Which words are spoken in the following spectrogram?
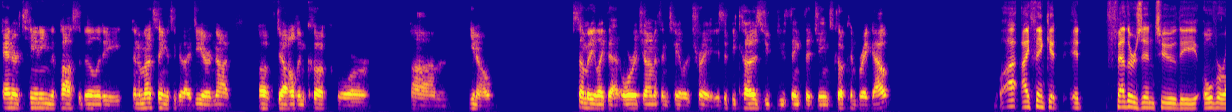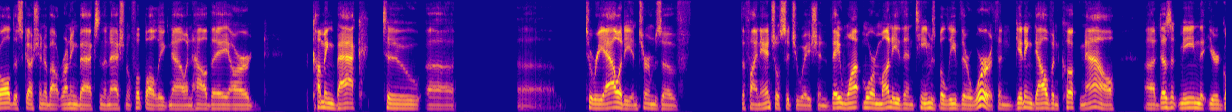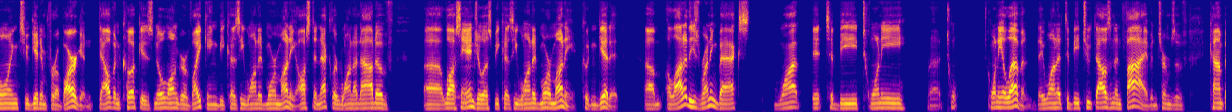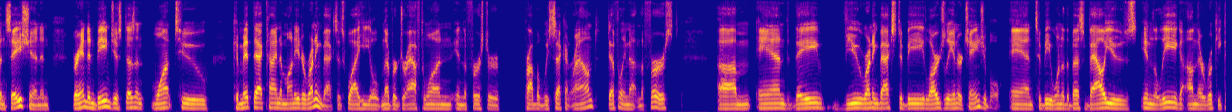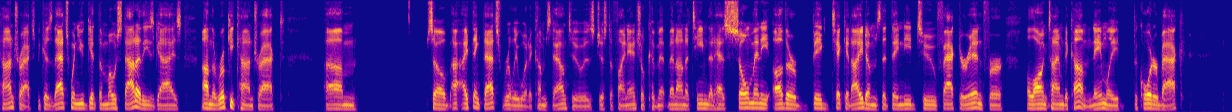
entertaining the possibility? And I'm not saying it's a good idea or not of Dalvin Cook or, um, you know, somebody like that or a Jonathan Taylor trade? Is it because you, you think that James Cook can break out? Well, I, I think it it feathers into the overall discussion about running backs in the National Football League now and how they are coming back to uh, uh, to reality in terms of the financial situation. They want more money than teams believe they're worth, and getting Dalvin Cook now uh, doesn't mean that you're going to get him for a bargain. Dalvin Cook is no longer a Viking because he wanted more money. Austin Ekeler wanted out of uh, Los Angeles because he wanted more money, couldn't get it. Um, a lot of these running backs want it to be 20, uh, 2011. They want it to be 2005 in terms of compensation. And Brandon Beane just doesn't want to commit that kind of money to running backs. That's why he'll never draft one in the first or probably second round, definitely not in the first. Um, and they view running backs to be largely interchangeable and to be one of the best values in the league on their rookie contracts because that's when you get the most out of these guys on the rookie contract. Um, so I, think that's really what it comes down to is just a financial commitment on a team that has so many other big ticket items that they need to factor in for a long time to come, namely the quarterback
